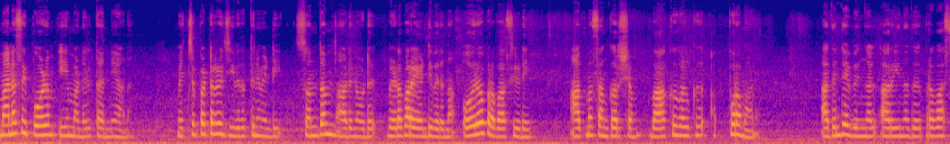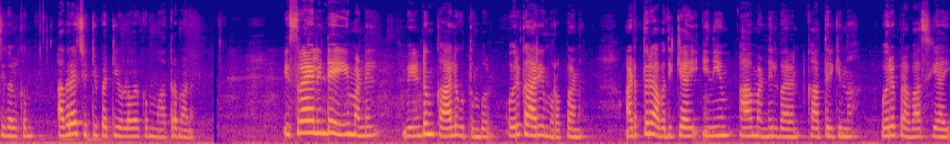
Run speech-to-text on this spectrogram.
മനസ്സിപ്പോഴും ഈ മണ്ണിൽ തന്നെയാണ്. മെച്ചപ്പെട്ടൊരു ജീവിതത്തിനു വേണ്ടി സ്വന്തം നാടിനോട് വിട പറയേണ്ടി വരുന്ന ഓരോ പ്രവാസിയുടെയും ആത്മസംഘർഷം വാക്കുകൾക്ക് അപ്പുറമാണ്. അതിന്റെ വിങ്ങൾ അറിയുന്നത് പ്രവാസികൾക്കും അവരെ ചുറ്റിപ്പറ്റിയുള്ളവർക്കും മാത്രമാണ്. ഇസ്രായേലിന്റെ ഈ മണ്ണിൽ വീണ്ടും കാലുകുത്തുമ്പോൾ ഒരു കാര്യം ഉറപ്പാണ്. അടുത്തൊരു അവധിക്കായി ഇനിയും ആ മണ്ണിൽ വരാൻ കാത്തിരിക്കുന്ന ഒരു പ്രവാസിയായി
